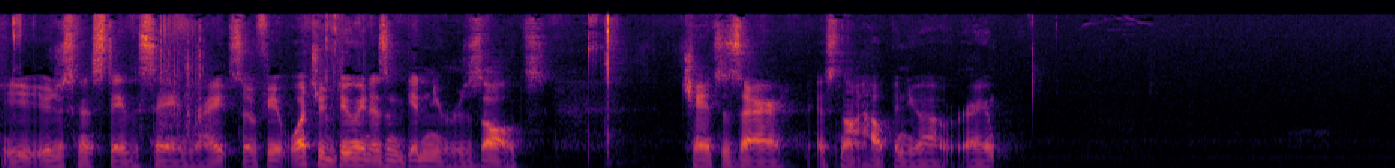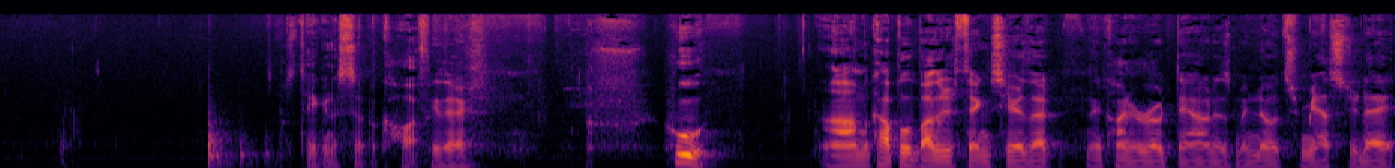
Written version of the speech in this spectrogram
you're just going to stay the same, right? So if you what you're doing isn't getting you results, chances are it's not helping you out, right? Just taking a sip of coffee there. Who? Um, a couple of other things here that I kind of wrote down as my notes from yesterday.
